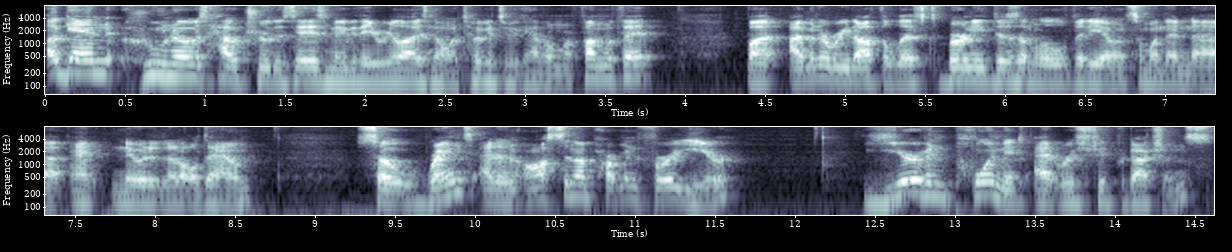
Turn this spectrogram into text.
Again, who knows how true this is? Maybe they realize no one took it, so we can have a little more fun with it. But I'm going to read off the list. Bernie in a little video, and someone then uh, noted it all down. So, rent at an Austin apartment for a year, year of employment at Rooster Teeth Productions,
